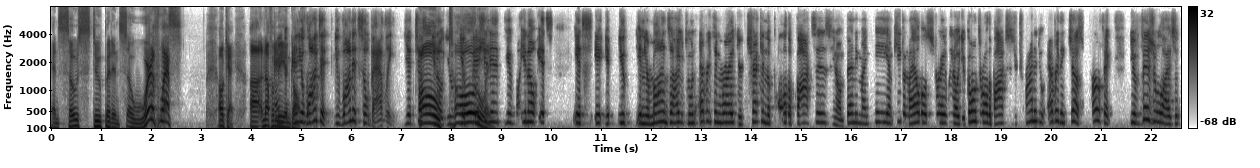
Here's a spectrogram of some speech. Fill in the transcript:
and so stupid and so worthless. Okay, uh, enough of And, me and golf. and you want it. You want it so badly. You just, Oh, you know, you, you vision totally. it. You, you know, it's, it's, it, you, you, in your mind's eye, you're doing everything right. You're checking the all the boxes. You know, I'm bending my knee. I'm keeping my elbows straight. You know, you're going through all the boxes. You're trying to do everything just perfect. You visualize it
